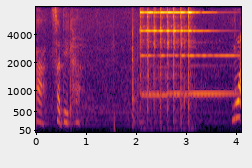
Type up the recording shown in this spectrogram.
ค่ะ สวัสดีค่ะง่ว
